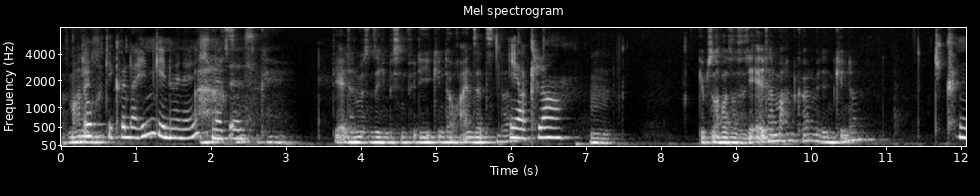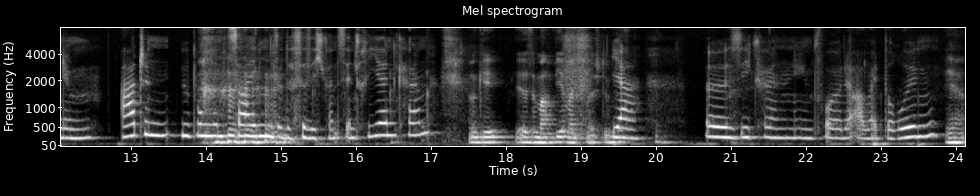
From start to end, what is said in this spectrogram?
Was machen Doch, denn? die können da hingehen, wenn er nicht Ach nett so, ist. Okay. Die Eltern müssen sich ein bisschen für die Kinder auch einsetzen. Dann? Ja, klar. Hm. Gibt es noch was, was die Eltern machen können mit den Kindern? Die können dem Atemübungen zeigen, sodass er sich konzentrieren kann. Okay, das machen wir manchmal, stimmt. Ja. Äh, sie können ihn vor der Arbeit beruhigen. Ja.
